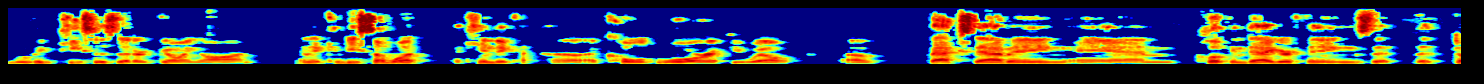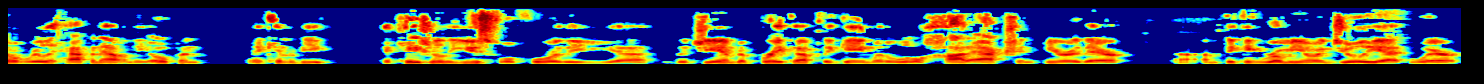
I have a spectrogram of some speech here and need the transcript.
moving pieces that are going on and it can be somewhat akin to uh, a cold war, if you will, of backstabbing and cloak and dagger things that, that don't really happen out in the open. And it can be occasionally useful for the, uh, the GM to break up the game with a little hot action here or there. Uh, I'm thinking Romeo and Juliet where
